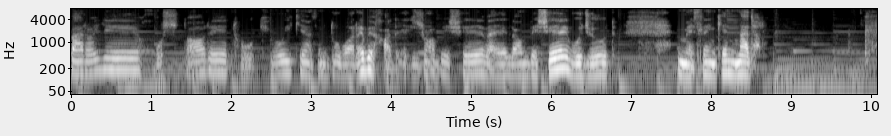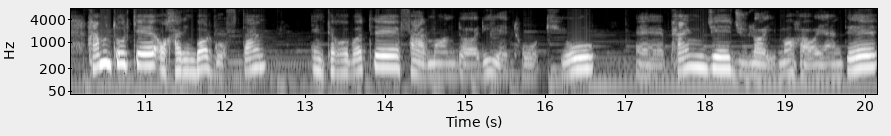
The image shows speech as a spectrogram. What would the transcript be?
برای خوشدار توکیویی که مثلا دوباره بخواد اجرا بشه و اعلام بشه وجود مثل اینکه نداره. همونطور که آخرین بار گفتم انتخابات فرمانداری توکیو پنج جولای ماه آینده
